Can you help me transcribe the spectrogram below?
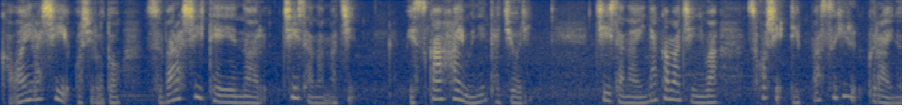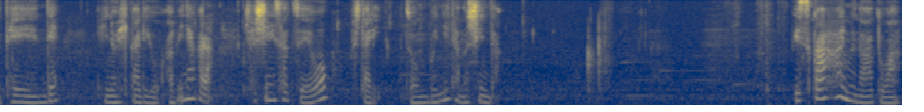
可愛らしいお城と素晴らしい庭園のある小さな町ウィスカーハイムに立ち寄り小さな田舎町には少し立派すぎるくらいの庭園で日の光を浴びながら写真撮影をしたり存分に楽しんだ。ウィスカーハイムの後は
